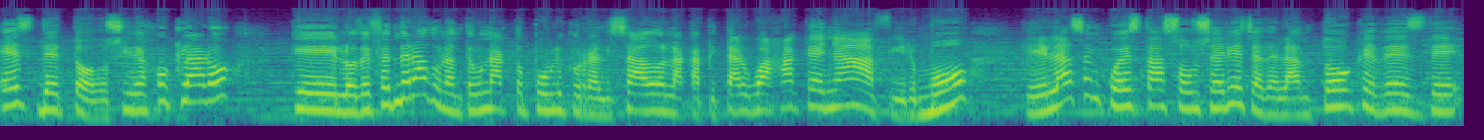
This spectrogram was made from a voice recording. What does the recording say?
es de todos y dejó claro que lo defenderá durante un acto público realizado en la capital oaxaqueña, afirmó que las encuestas son serias y adelantó que desde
